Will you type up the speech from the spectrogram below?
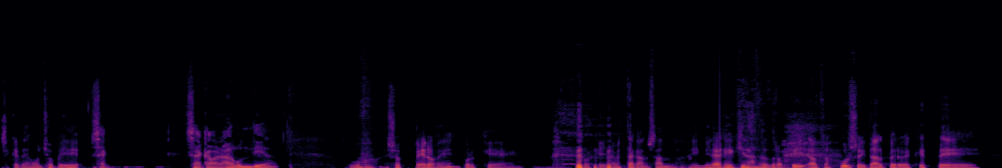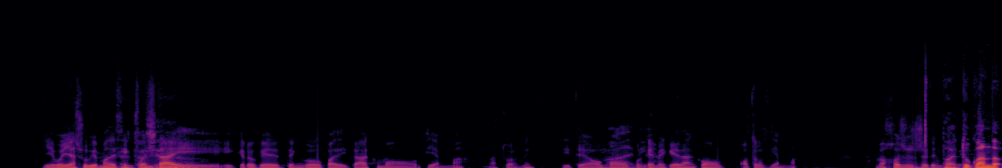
Sí que tengo muchos vídeos. ¿Se, acabará algún día? Uf, eso espero, ¿eh? Porque, porque ya me está cansando. Y mira que quiero hacer otros, otros cursos y tal, pero es que este llevo ya subido más de 50 y, creo que tengo para editar como 10 más actualmente. Y tengo porque me quedan como otros 10 más. A lo mejor eso se Pues tú cuando,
